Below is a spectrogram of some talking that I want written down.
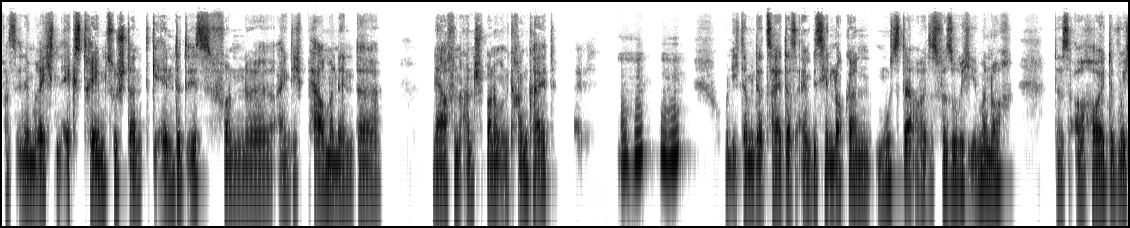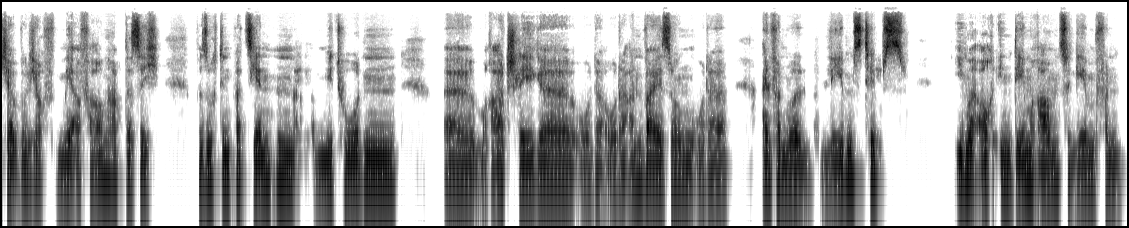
Was in einem rechten Extremzustand geendet ist von äh, eigentlich permanenter Nervenanspannung und Krankheit. Mhm. Mhm. Und ich dann mit der Zeit das ein bisschen lockern musste, aber das versuche ich immer noch, dass auch heute, wo ich ja wirklich auch mehr Erfahrung habe, dass ich versuche, den Patienten Methoden, äh, Ratschläge oder, oder Anweisungen oder einfach nur Lebenstipps immer auch in dem Rahmen zu geben von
